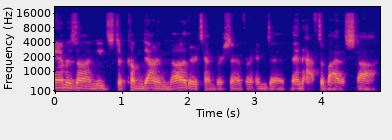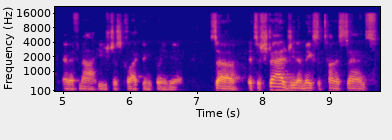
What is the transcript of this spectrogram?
Amazon needs to come down another 10% for him to then have to buy the stock. And if not, he's just collecting premium. So it's a strategy that makes a ton of sense.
